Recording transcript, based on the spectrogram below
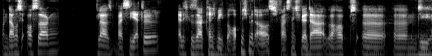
Und da muss ich auch sagen, klar, bei Seattle, ehrlich gesagt, kenne ich mich überhaupt nicht mit aus. Ich weiß nicht, wer da überhaupt äh, äh, die,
